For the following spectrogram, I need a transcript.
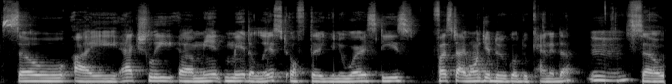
So i actually uh, made made a list of the universities. First i wanted to go to canada. Mm. so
